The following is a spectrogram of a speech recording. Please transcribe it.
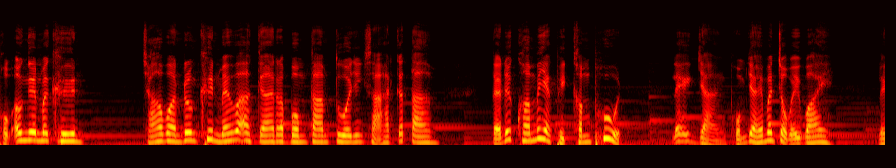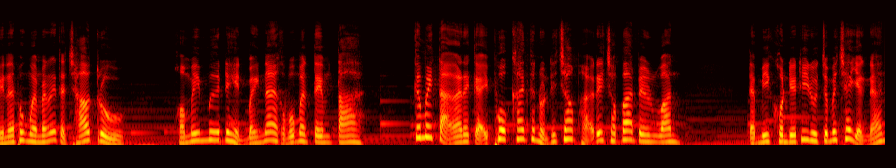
ผมเอาเงินมาคืน เช้าวันรุ่งขึ้นแม้ว่าอาการระบมตามตัวยังสาหัสก็ตาม แต่ด้วยความไม่อยากผิดคำพูด และอีกอย่างผมอยากให้มันจบไวๆเลยนัดพวกมันมาตั้งแต่เช้าตรู่พอไม่มืดได้เห็นใบหน้าของพวกมันเต็มตา ก็ไม่ต่างอะไรกับไอ้พวกข้างถนนที่ชอบหาเรื่องชาวบ้านเป็นวัน แต่มีคนเดียวที่ดูจะไม่ใช่อย่างนั้น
